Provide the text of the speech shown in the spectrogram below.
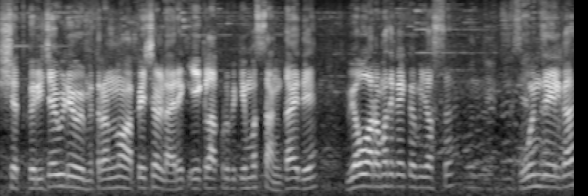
शेतकरीच्या व्हिडिओ मित्रांनो अपेशल डायरेक्ट एक लाख रुपये किंमत सांगता येते व्यवहारामध्ये काही कमी जास्त? होऊन जाईल का?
